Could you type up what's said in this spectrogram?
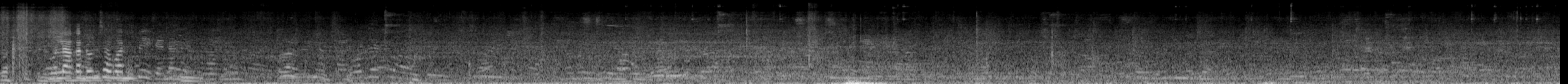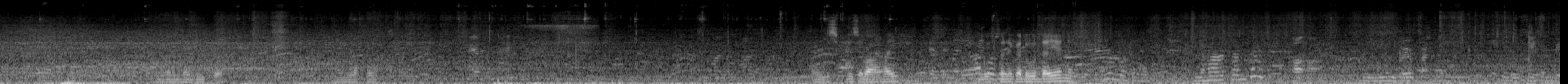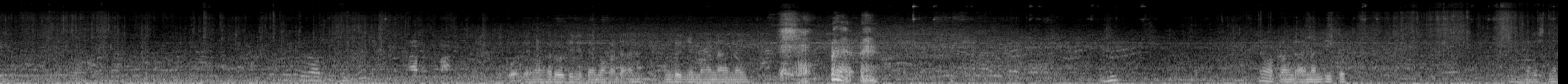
siya. Wala ka doon sa 1B. Kaya Ang ganda dito. Ang laki. Ang display sa bahay. Ang gusto ni Kaduda yan eh. Lahatan ka. Ko din Kaduda hindi tayo makadaan. Andun yung mga nanay. Ano pa ang daanan dito? Ang Malis na.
